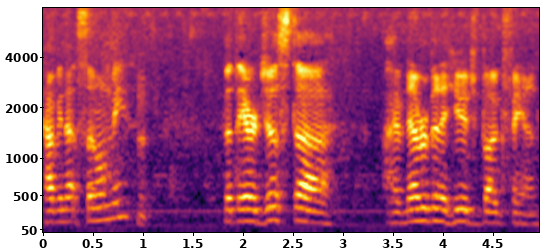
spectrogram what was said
having that set on me, but they are just. Uh, I've never been a huge bug fan.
